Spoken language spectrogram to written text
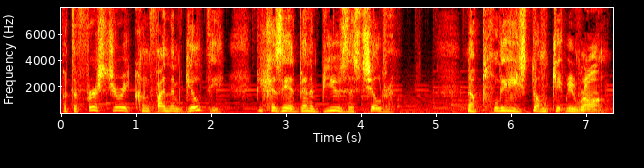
but the first jury couldn't find them guilty because they had been abused as children. Now, please don't get me wrong.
